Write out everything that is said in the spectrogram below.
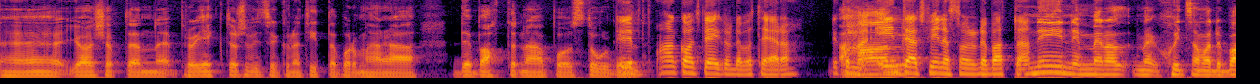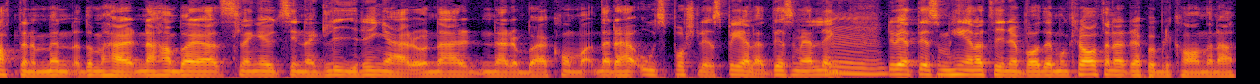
Eh, jag har köpt en projektor så vi ska kunna titta på de här debatterna på storbild. Han kommer att vägra debattera. Det kommer Han- inte att finnas några debatter. Nej, nej, men, men skitsamma debatten, men de här, när han börjar slänga ut sina gliringar och när, när det börjar komma, när det här osportsliga spelet, det som jag läng- Mm. du vet det som hela tiden var Demokraterna, Republikanerna,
